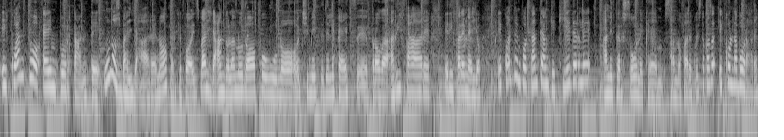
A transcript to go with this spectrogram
E quanto è importante uno sbagliare, no? Perché poi sbagliando l'anno dopo uno ci mette delle pezze, prova a rifare e rifare meglio. E quanto è importante anche chiederle alle persone che sanno fare questa cosa e collaborare.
